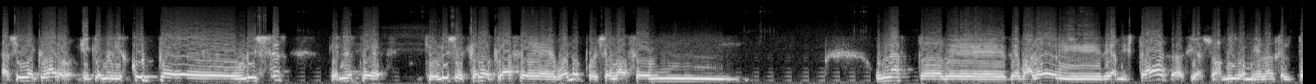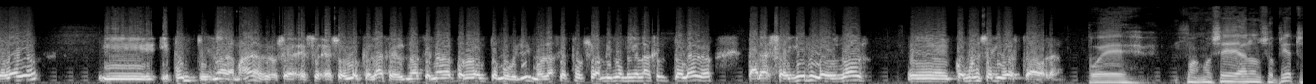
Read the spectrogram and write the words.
así de claro. Y que me disculpe Ulises, que en este, que Ulises creo que hace, bueno, pues él hace un, un acto de, de valor y de amistad hacia su amigo Miguel Ángel Toledo, y, punto, y nada más. O sea, eso, eso es lo que él hace. Él no hace nada por el automovilismo, lo hace por su amigo Miguel Ángel Toledo para seguir los dos eh, como han seguido hasta ahora. Pues Juan José Alonso Prieto,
